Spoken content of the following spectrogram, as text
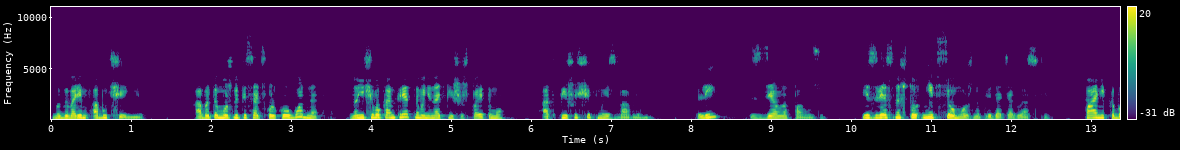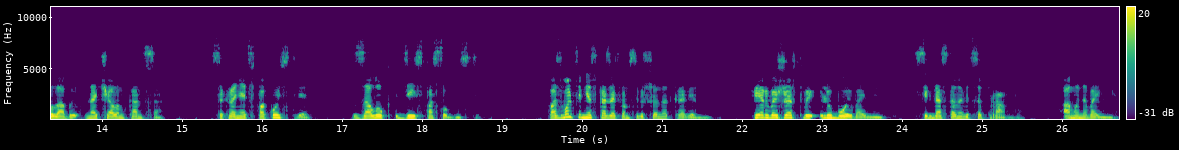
мы говорим об учениях. Об этом можно писать сколько угодно, но ничего конкретного не напишешь, поэтому от пишущих мы избавлены. Ли сделала паузу. Известно, что не все можно придать огласке. Паника была бы началом конца. Сохранять спокойствие — залог дееспособности. Позвольте мне сказать вам совершенно откровенно. Первой жертвой любой войны всегда становится правда. А мы на войне.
